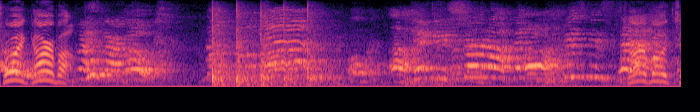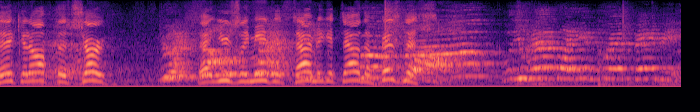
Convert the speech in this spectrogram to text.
Troy Garbo. Garbo taking off the shirt. That usually means it's time to get down to business. Will you have my inbred baby?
